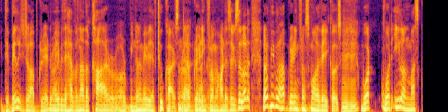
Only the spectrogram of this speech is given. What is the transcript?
the ability to upgrade Right. maybe they have another car or, or you know maybe they have two cars and Right, they're upgrading right, from a Honda Civic. So a lot of a lot of people are upgrading from smaller vehicles. Mm-hmm. What what Elon Musk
